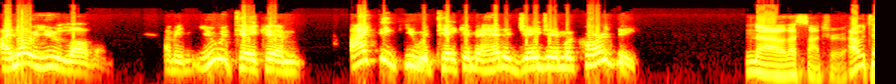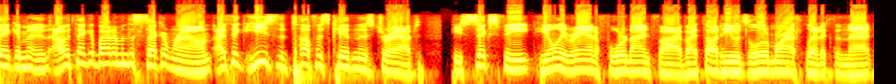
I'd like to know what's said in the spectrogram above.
I know you love him. I mean, you would take him. I think you would take him ahead of JJ McCarthy. No, that's not true. I would take him. in- I would think about him in the second round. I think he's the toughest kid in this draft. He's six feet. He only ran a four nine five. I thought he was a little more athletic than that.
